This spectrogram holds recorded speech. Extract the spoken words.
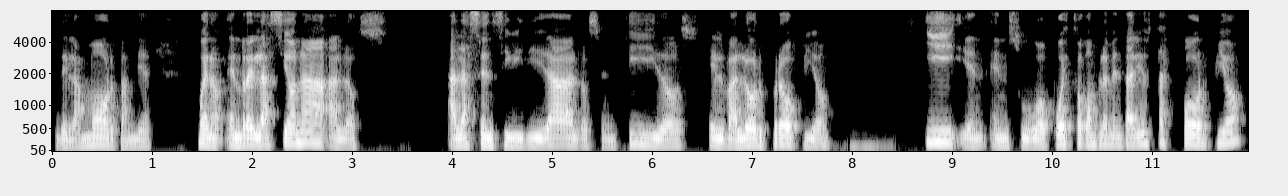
del amor también. Bueno, en relación a, los, a la sensibilidad, los sentidos, el valor propio, y en, en su opuesto complementario está Escorpio,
